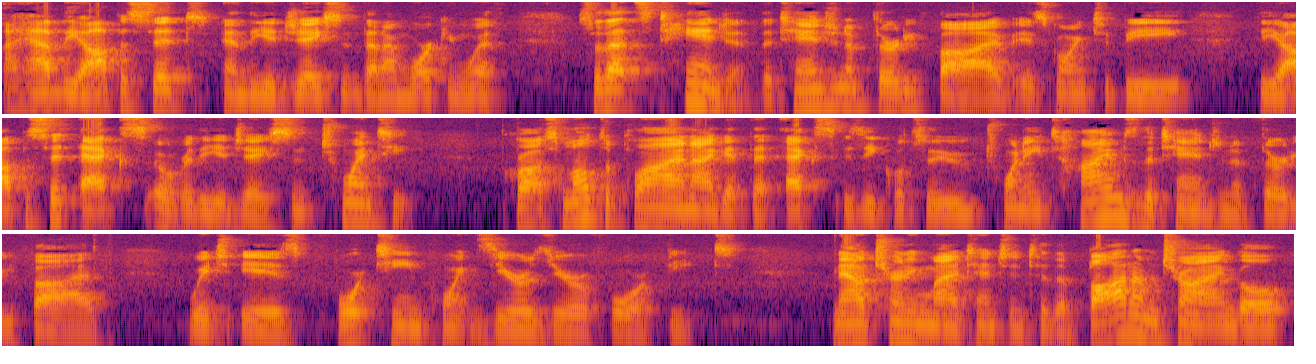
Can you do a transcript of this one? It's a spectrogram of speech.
I have the opposite and the adjacent that I'm working with. So that's tangent. The tangent of 35 is going to be the opposite x over the adjacent 20. Cross multiply and I get that x is equal to 20 times the tangent of 35, which is 14.004 feet. Now turning my attention to the bottom triangle,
